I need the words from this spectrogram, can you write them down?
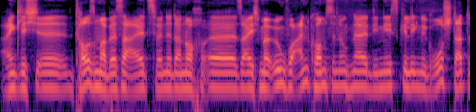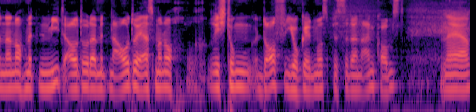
eigentlich äh, tausendmal besser, als wenn du dann noch, äh, sag ich mal, irgendwo ankommst in irgendeiner die nächstgelegene Großstadt und dann noch mit einem Mietauto oder mit einem Auto erstmal noch Richtung Dorf juckeln musst, bis du dann ankommst. Naja,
